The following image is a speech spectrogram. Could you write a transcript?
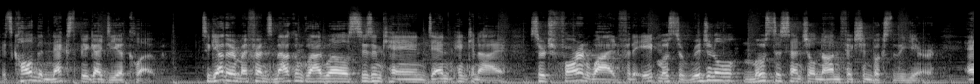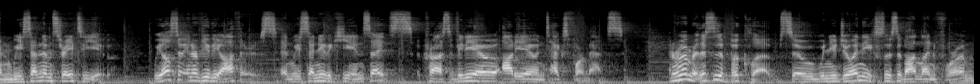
It's called the Next Big Idea Club. Together, my friends Malcolm Gladwell, Susan Cain, Dan Pink, and I search far and wide for the eight most original, most essential nonfiction books of the year, and we send them straight to you. We also interview the authors, and we send you the key insights across video, audio, and text formats. And remember, this is a book club, so when you join the exclusive online forum,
